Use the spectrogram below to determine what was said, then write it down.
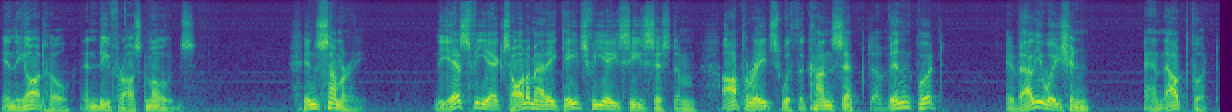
in the auto and defrost modes. In summary, the SVX automatic HVAC system operates with the concept of input, evaluation, and output.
